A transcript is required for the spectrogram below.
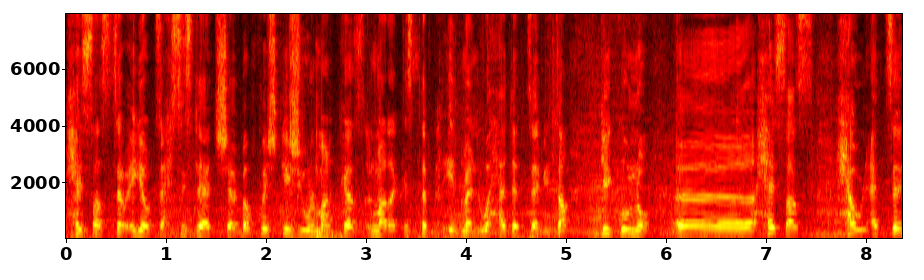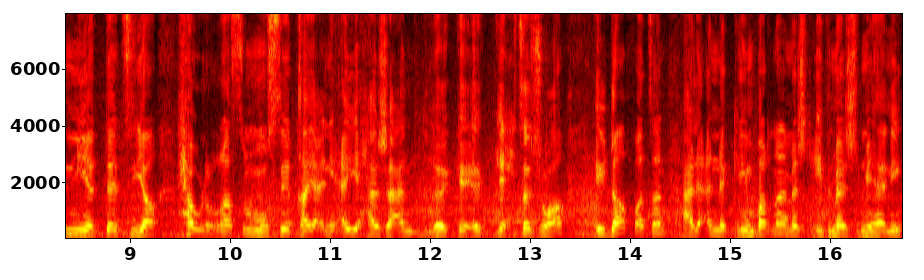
حصص توعية وتحسيس لهذا الشباب فاش كيجيو المركز المراكز الطب الإدمان الوحدات الثالثه كيكونوا آه، حصص حول التنمية الذاتية حول الرسم الموسيقى يعني أي حاجة عند كي- كيحتاجوها إضافة على أن كاين برنامج الإدماج المهني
